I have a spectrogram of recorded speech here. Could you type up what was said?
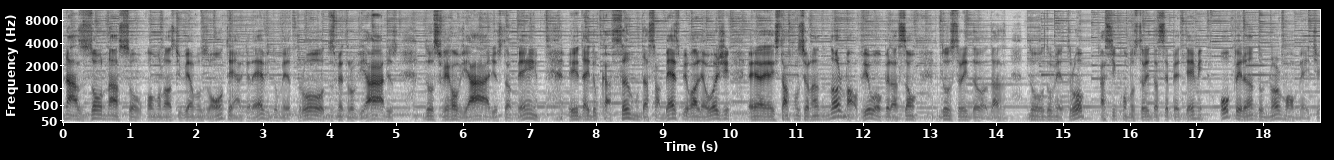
na Zona Sul, como nós tivemos ontem a greve do metrô, dos metroviários, dos ferroviários também, e da educação, da Sabesp. Olha, hoje é, está funcionando normal, viu? A operação dos trens do, da, do, do, metrô, assim como os trens da CPTM, operando normalmente.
